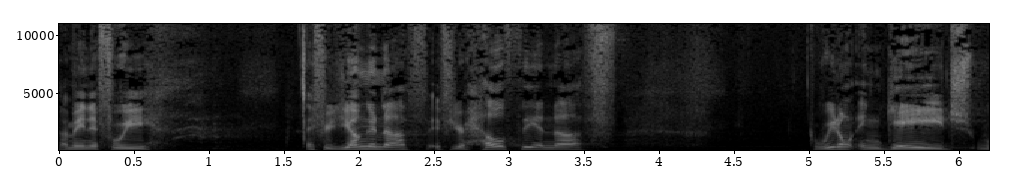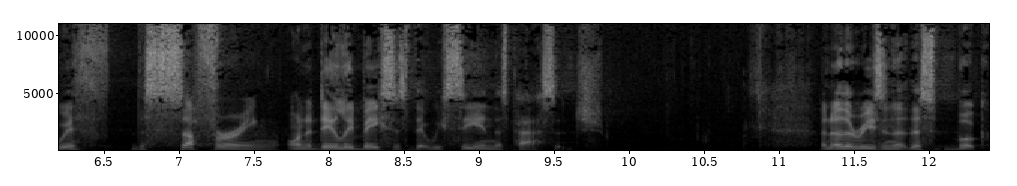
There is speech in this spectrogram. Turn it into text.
I mean, if we if you're young enough, if you're healthy enough, we don't engage with the suffering on a daily basis that we see in this passage. Another reason that this book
